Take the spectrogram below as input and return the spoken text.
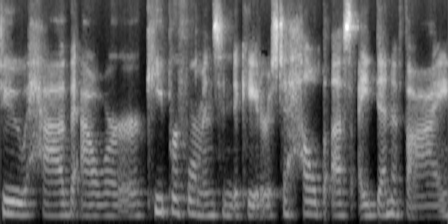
to have our key performance indicators to help us identify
